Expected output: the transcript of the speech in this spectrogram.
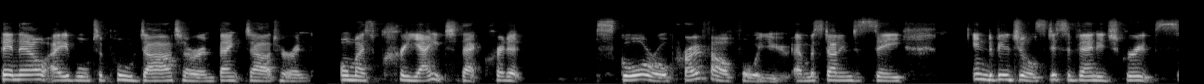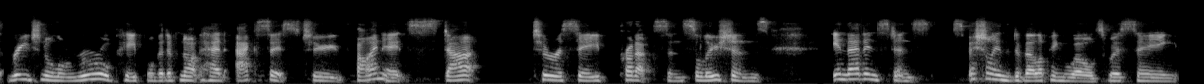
They're now able to pull data and bank data and almost create that credit score or profile for you. And we're starting to see individuals, disadvantaged groups, regional or rural people that have not had access to finance start to receive products and solutions in that instance, especially in the developing worlds, we're seeing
